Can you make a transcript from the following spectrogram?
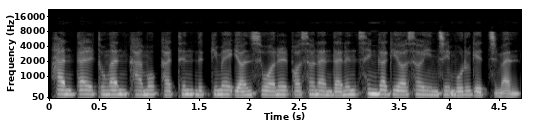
한 달 동안 감옥 같은 느낌의 연수원을 벗어난다는 생각이어서인지 모르겠지만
